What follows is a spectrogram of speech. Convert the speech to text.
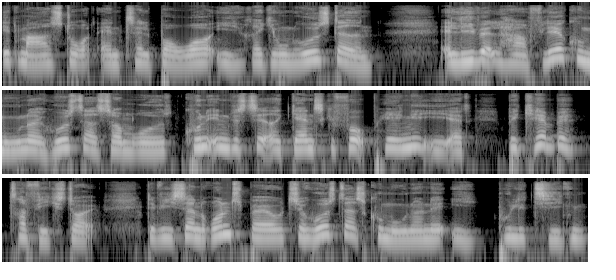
et meget stort antal borgere i Region Hovedstaden. Alligevel har flere kommuner i hovedstadsområdet kun investeret ganske få penge i at bekæmpe trafikstøj. Det viser en rundspørg til hovedstadskommunerne i politikken.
